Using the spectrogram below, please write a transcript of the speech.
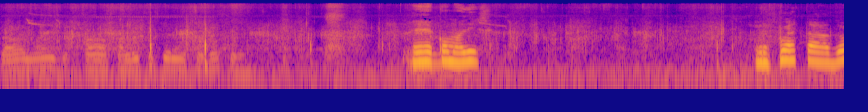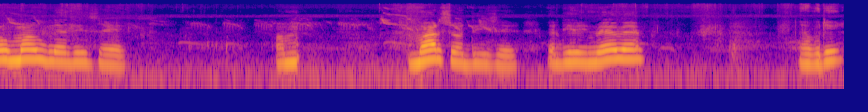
cada, mango- cada palito tiene su rótulo. Es como dice. Respuesta a dos mangles dice. a marzo dice. El 19 de abril.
